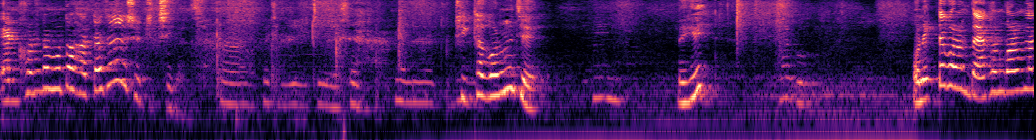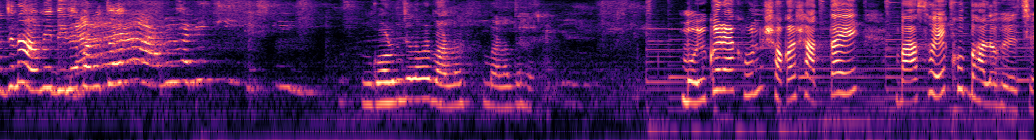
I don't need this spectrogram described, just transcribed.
এক ঘণ্টা মতো হাঁটা যায় সেটা ঠিক আছে। হ্যাঁ ঠিক আছে। ঠিকঠাক গরম হয়েছে? দেখি? অনেকটা গরম তো এখন গরম লাগছে না? আমি দিলে পারে তো। গরম জল আবার বানা বানাতে হয়। ময়ূকের এখন সকাল সাতটায় বাস হয়ে খুব ভালো হয়েছে।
